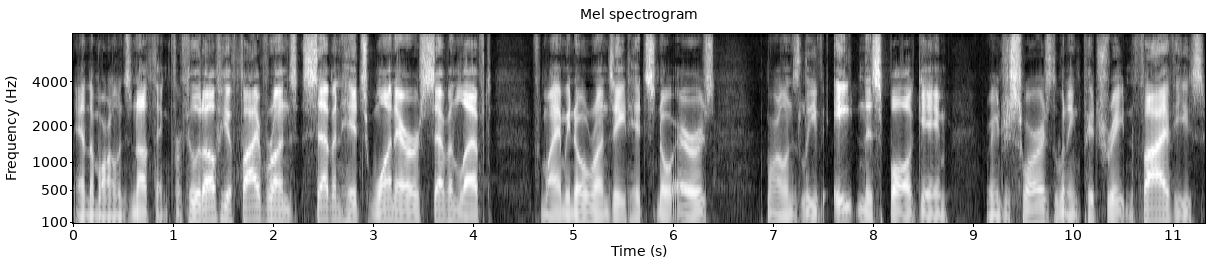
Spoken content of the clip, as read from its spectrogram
and the Marlins nothing. For Philadelphia, 5 runs, 7 hits, 1 error, 7 left. For Miami, no runs, 8 hits, no errors. Marlins leave eight in this ball game. Ranger Suarez, the winning pitcher, eight and five. He's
